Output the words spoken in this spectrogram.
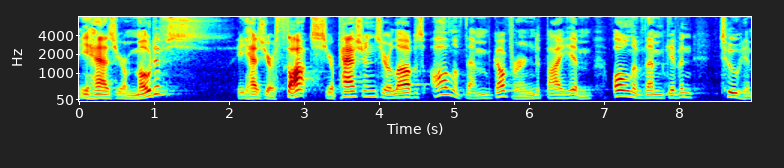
He has your motives, He has your thoughts, your passions, your loves, all of them governed by Him, all of them given to Him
